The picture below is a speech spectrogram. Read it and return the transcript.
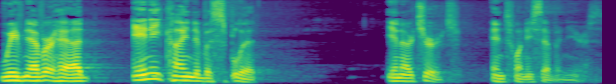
we've never had any kind of a split in our church in 27 years.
